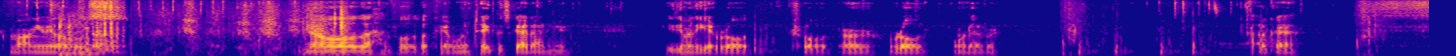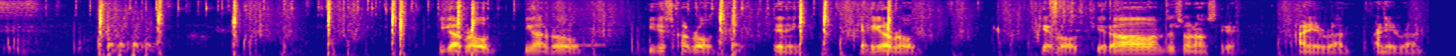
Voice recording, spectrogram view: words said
Come on, give me levels. No levels. Okay, we're gonna take this guy down here. He's gonna get rolled, trolled, or rolled, or whatever. Okay. He got rolled. He got rolled. He just got rolled, didn't he? Yeah, he got rolled. Get rolled, kid. Oh, there's one else here. I need to run. I need to run.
